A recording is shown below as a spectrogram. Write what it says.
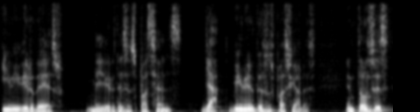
y vivir de eso. Vivir de sus pasiones. Ya, vivir de sus pasiones. Entonces,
